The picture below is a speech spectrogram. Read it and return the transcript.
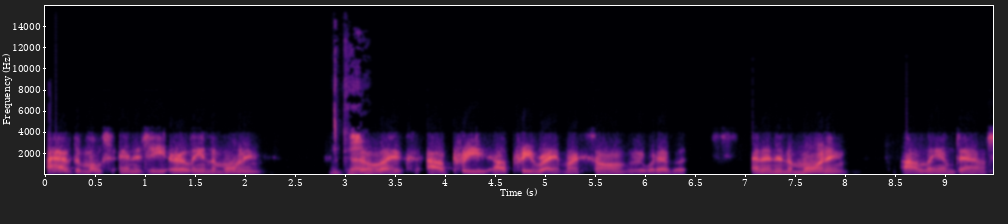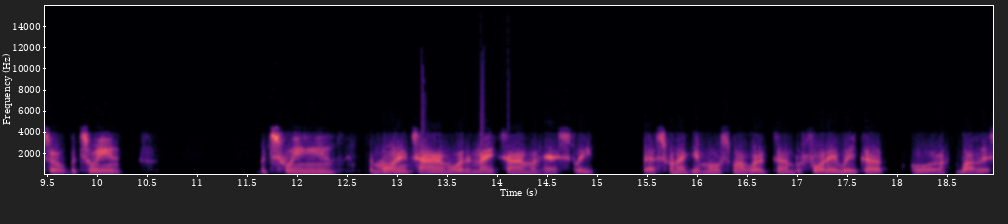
I have the most energy early in the morning. Okay. So like I'll pre I'll pre write my songs or whatever, and then in the morning I'll lay them down. So between between the morning time or the night time when they're asleep, that's when I get most of my work done before they wake up or while they're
